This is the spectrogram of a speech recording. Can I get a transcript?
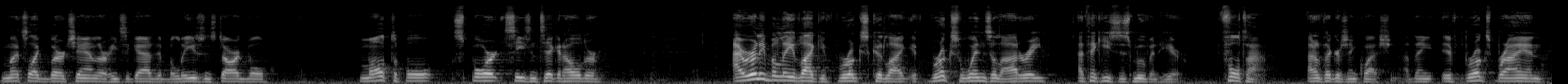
Much like Blair Chandler, he's a guy that believes in Starkville. Multiple sport season ticket holder. I really believe like if Brooks could like if Brooks wins the lottery, I think he's just moving here full time. I don't think there's any question. I think if Brooks Bryan –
